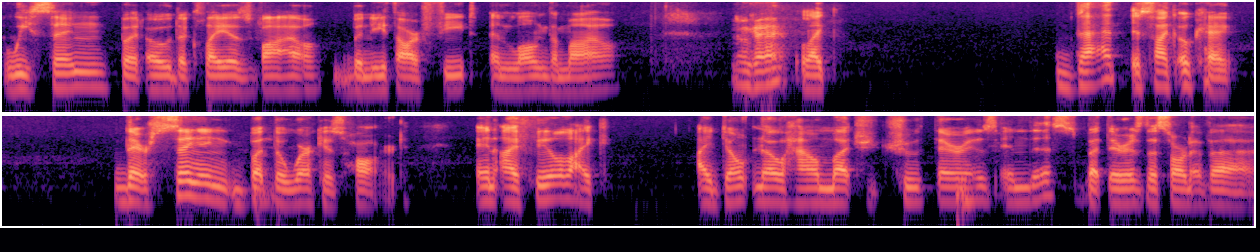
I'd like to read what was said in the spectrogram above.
we sing, but oh, the clay is vile beneath our feet and long the mile. Okay, like that. It's like okay, they're singing, but the work is hard and I feel like I don't know how much truth there is in this, but there is the sort of a uh,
